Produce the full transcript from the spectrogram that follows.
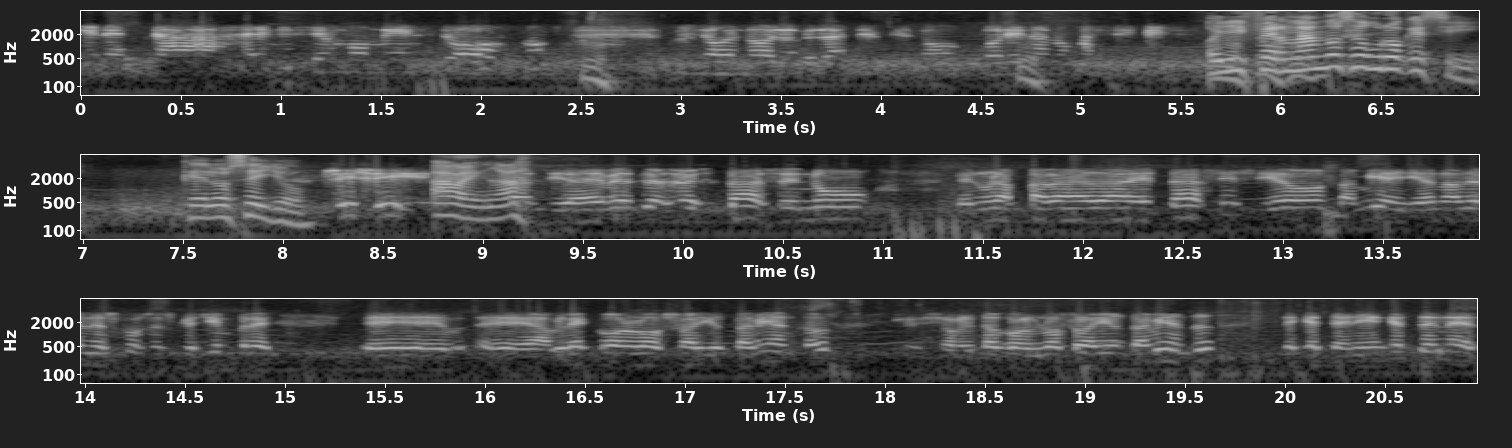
En, esta, en ese momento. No, no, la verdad es que no. Por eso no pasé. Oye, y Fernando seguro que sí, que lo sé yo. sí, sí. Ah, venga. Cantidad de veces estás en, un, en una parada de taxis, yo también, y una de las cosas que siempre eh, eh, hablé con los ayuntamientos, sobre todo con nuestro ayuntamiento, de que tenían que tener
